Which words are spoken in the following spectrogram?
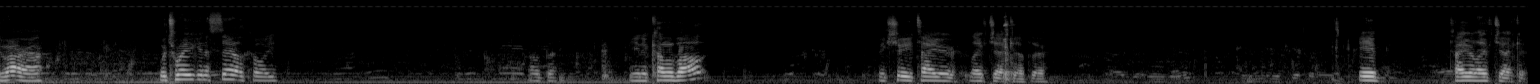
You are, huh? Which way are you gonna sail, Cody? Out the. You gonna come about? Make sure you tie your life jacket up there. Abe, tie your life jacket.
